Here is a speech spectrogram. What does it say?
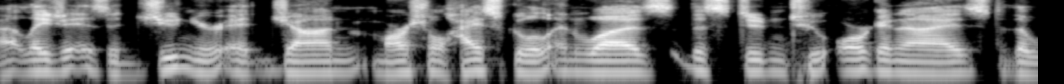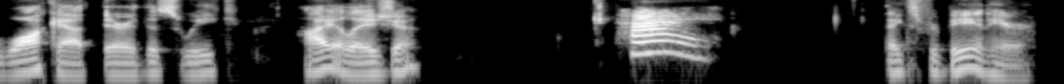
Uh, Alasia is a junior at John Marshall High School and was the student who organized the walkout there this week. Hi, Alasia. Hi. Thanks for being here.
